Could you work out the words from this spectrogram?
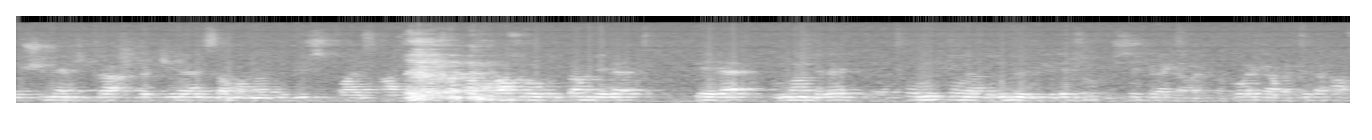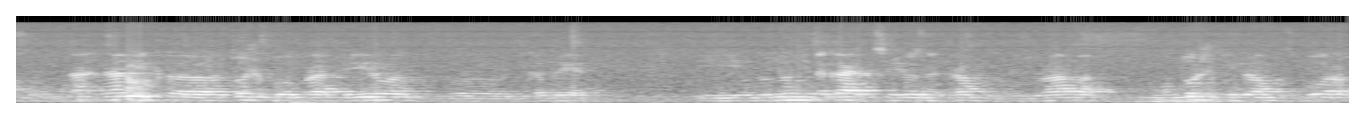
düşünmək ki, qarşıdakı iləri zamanlarda 100% az olduqdan belə, belə, bundan belə e, yüksək rəqabət var. O rəqabətə də hazır olmalı. На- Намик э, тоже был прооперирован в э, декабре. И у него не такая серьезная травма, как у Зураба. Он тоже не играл на сборах.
